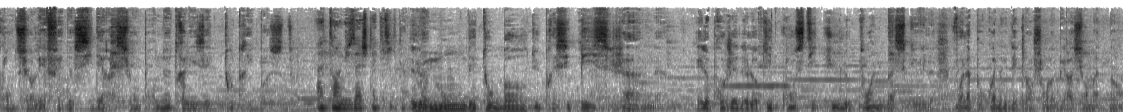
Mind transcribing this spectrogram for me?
compte sur l'effet de sidération pour neutraliser toute riposte. Attends, l'usage tactique de Le monde est au bord du précipice, Jeanne. Et le projet de Lockheed constitue le point de bascule. Voilà pourquoi nous déclenchons l'opération maintenant.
